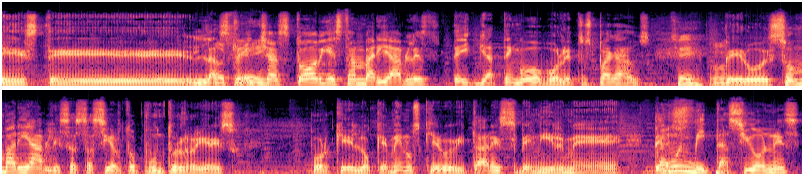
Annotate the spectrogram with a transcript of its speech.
Este, las fechas todavía están variables, te- ya tengo boletos pagados, Sí. pero son variables hasta cierto punto el regreso. Porque lo que menos quiero evitar es venirme. Tengo Pues- invitaciones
